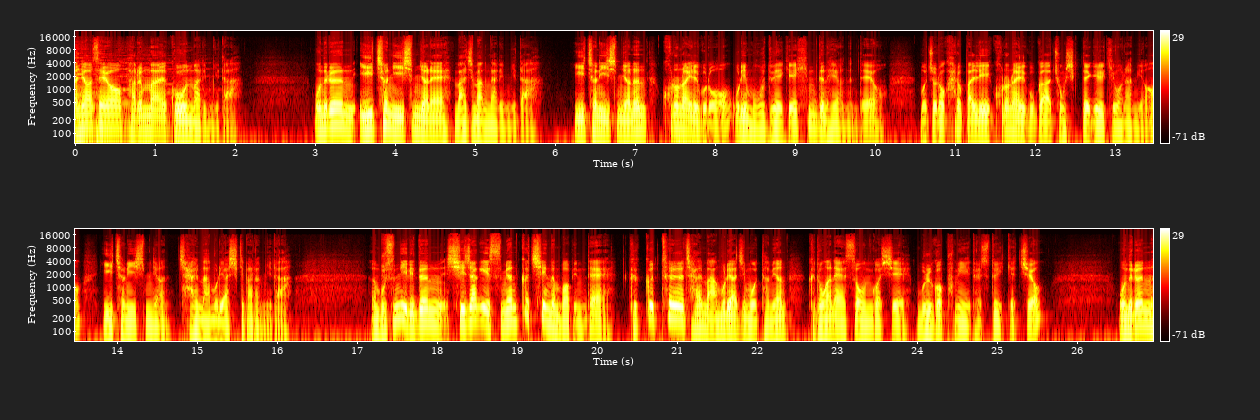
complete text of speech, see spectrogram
안녕하세요. 바른말 고운말입니다. 오늘은 2020년의 마지막 날입니다. 2020년은 코로나19로 우리 모두에게 힘든 해였는데요. 모쪼록 하루빨리 코로나19가 종식되길 기원하며 2020년 잘 마무리하시기 바랍니다. 무슨 일이든 시작이 있으면 끝이 있는 법인데 그 끝을 잘 마무리하지 못하면 그동안 애써온 것이 물거품이 될 수도 있겠죠. 오늘은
